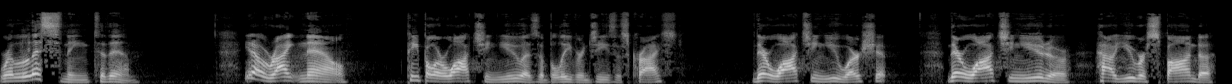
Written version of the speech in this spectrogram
we're listening to them. You know, right now, people are watching you as a believer in Jesus Christ. They're watching you worship. They're watching you to how you respond to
